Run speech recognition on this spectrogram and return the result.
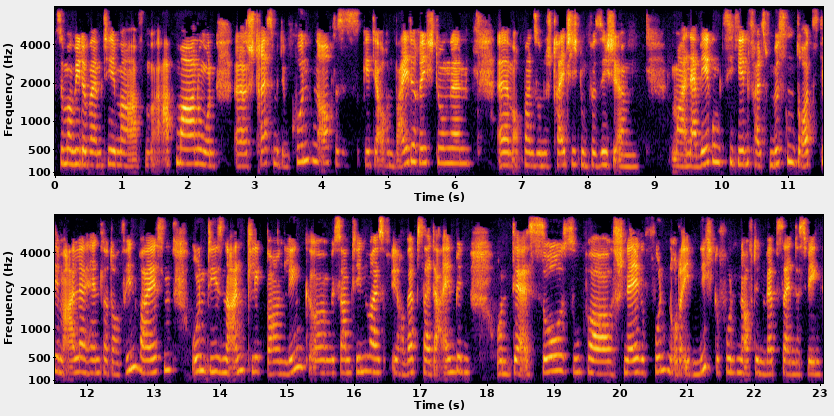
sind wir wieder beim Thema Abmahnung und äh, Stress mit dem Kunden auch, das ist, geht ja auch in beide Richtungen, ähm, ob man so eine Streitschlichtung für sich ähm, mal in Erwägung zieht. Jedenfalls müssen trotzdem alle Händler darauf hinweisen und diesen anklickbaren Link äh, mitsamt Hinweis auf ihrer Webseite einbinden. Und der ist so super schnell gefunden oder eben nicht gefunden auf den Webseiten. Deswegen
